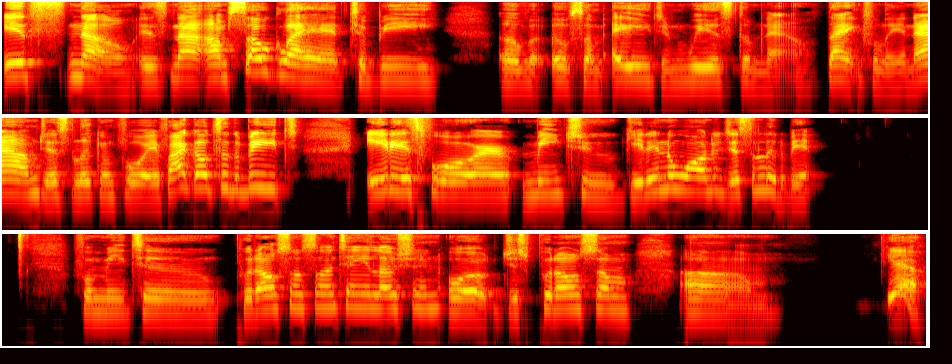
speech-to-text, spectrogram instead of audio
it's no, it's not. I'm so glad to be of of some age and wisdom now, thankfully. And now I'm just looking for if I go to the beach, it is for me to get in the water just a little bit. For me to put on some suntan lotion or just put on some um yeah,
